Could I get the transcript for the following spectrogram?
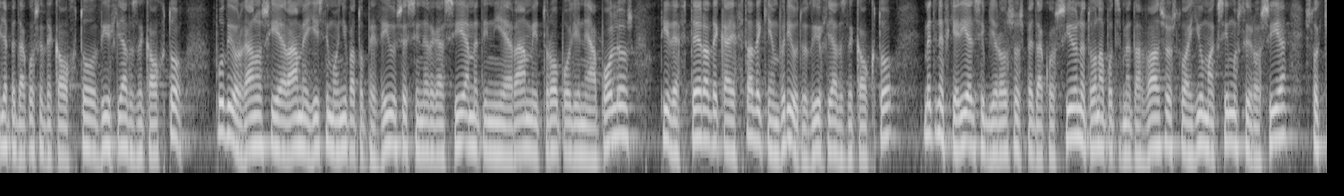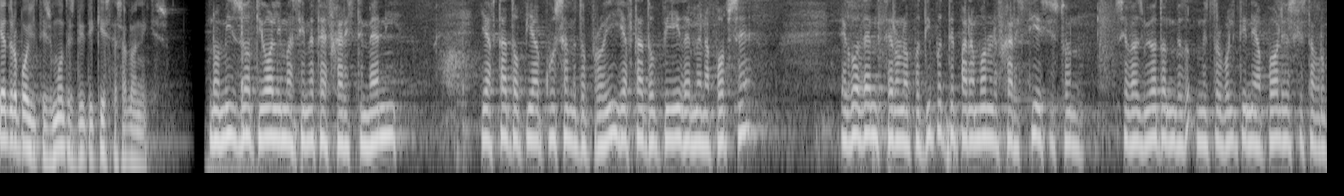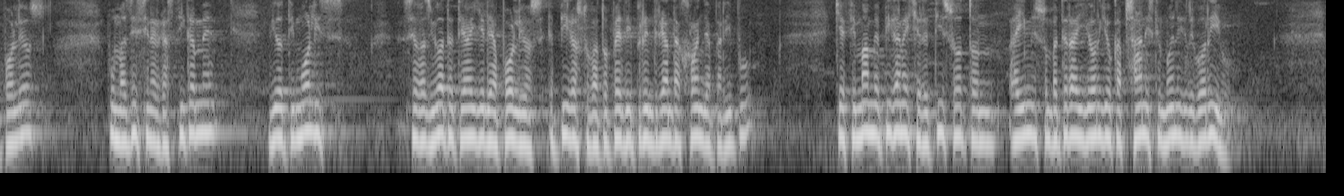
που διοργάνωσε η Ιερά Μεγίστη Μονή Βατοπεδίου σε συνεργασία με την Ιερά Μητρόπολη Νεαπόλεως τη Δευτέρα 17 Δεκεμβρίου του 2018 με την ευκαιρία της συμπληρώσεως 500 ετών από τις μεταβάσεις του Αγίου Μαξίμου στη Ρωσία στο Κέντρο Πολιτισμού της Δυτικής Θεσσαλονίκης. Νομίζω ότι όλοι μας είμαστε ευχαριστημένοι για αυτά τα οποία ακούσαμε το πρωί, για αυτά τα οποία είδαμε απόψε. Εγώ δεν θέλω να πω τίποτε παρά μόνο ευχαριστίες στον Σεβασμιότον Μητροπολίτη Νεαπόλεως και Σταυροπόλεως που μαζί συνεργαστήκαμε διότι μόλις Σεβασμιότατη Άγιε Νεαπόλεως πήγα στο Βατοπέδι πριν 30 χρόνια περίπου και θυμάμαι πήγα να χαιρετήσω τον αείμνηστον πατέρα Γιώργιο Καψάνη στη Μονή Γρηγορίου.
